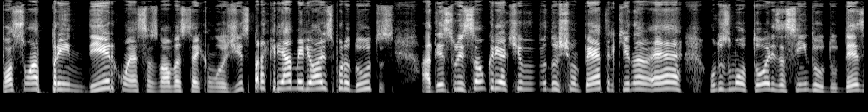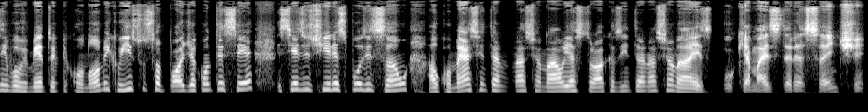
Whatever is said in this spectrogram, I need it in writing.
possam aprender com essas novas tecnologias para criar melhores produtos. A destruição criativa do Patrick é um dos motores assim do, do, desenvolvimento econômico, e isso só pode acontecer se existir exposição ao comércio internacional e às trocas internacionais. O que é mais interessante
